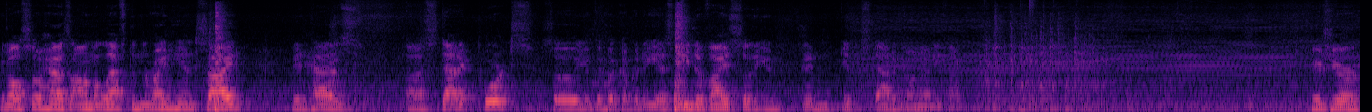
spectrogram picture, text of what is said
It also has on the left and the right hand side, it has uh, static ports so you could hook up an ESD device so that you didn't get static on anything. Here's your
